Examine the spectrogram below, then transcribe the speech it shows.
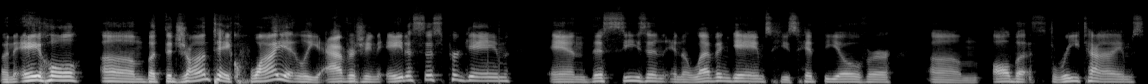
an a-hole. Um, but DeJounte quietly averaging eight assists per game. And this season in 11 games, he's hit the over um, all but three times.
